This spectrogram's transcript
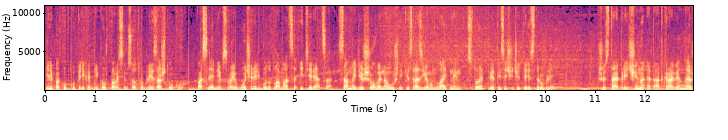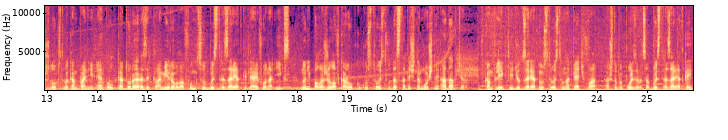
или покупку переходников по 800 рублей за штуку. Последние, в свою очередь, будут ломаться и теряться. Самые дешевые наушники с разъемом Lightning стоят 2400 рублей. Шестая причина – это откровенное жлобство компании Apple, которая разрекламировала функцию быстрой зарядки для iPhone X, но не положила в коробку к устройству достаточно мощный адаптер. В комплекте идет зарядное устройство на 5 Вт, а чтобы пользоваться быстрой зарядкой,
